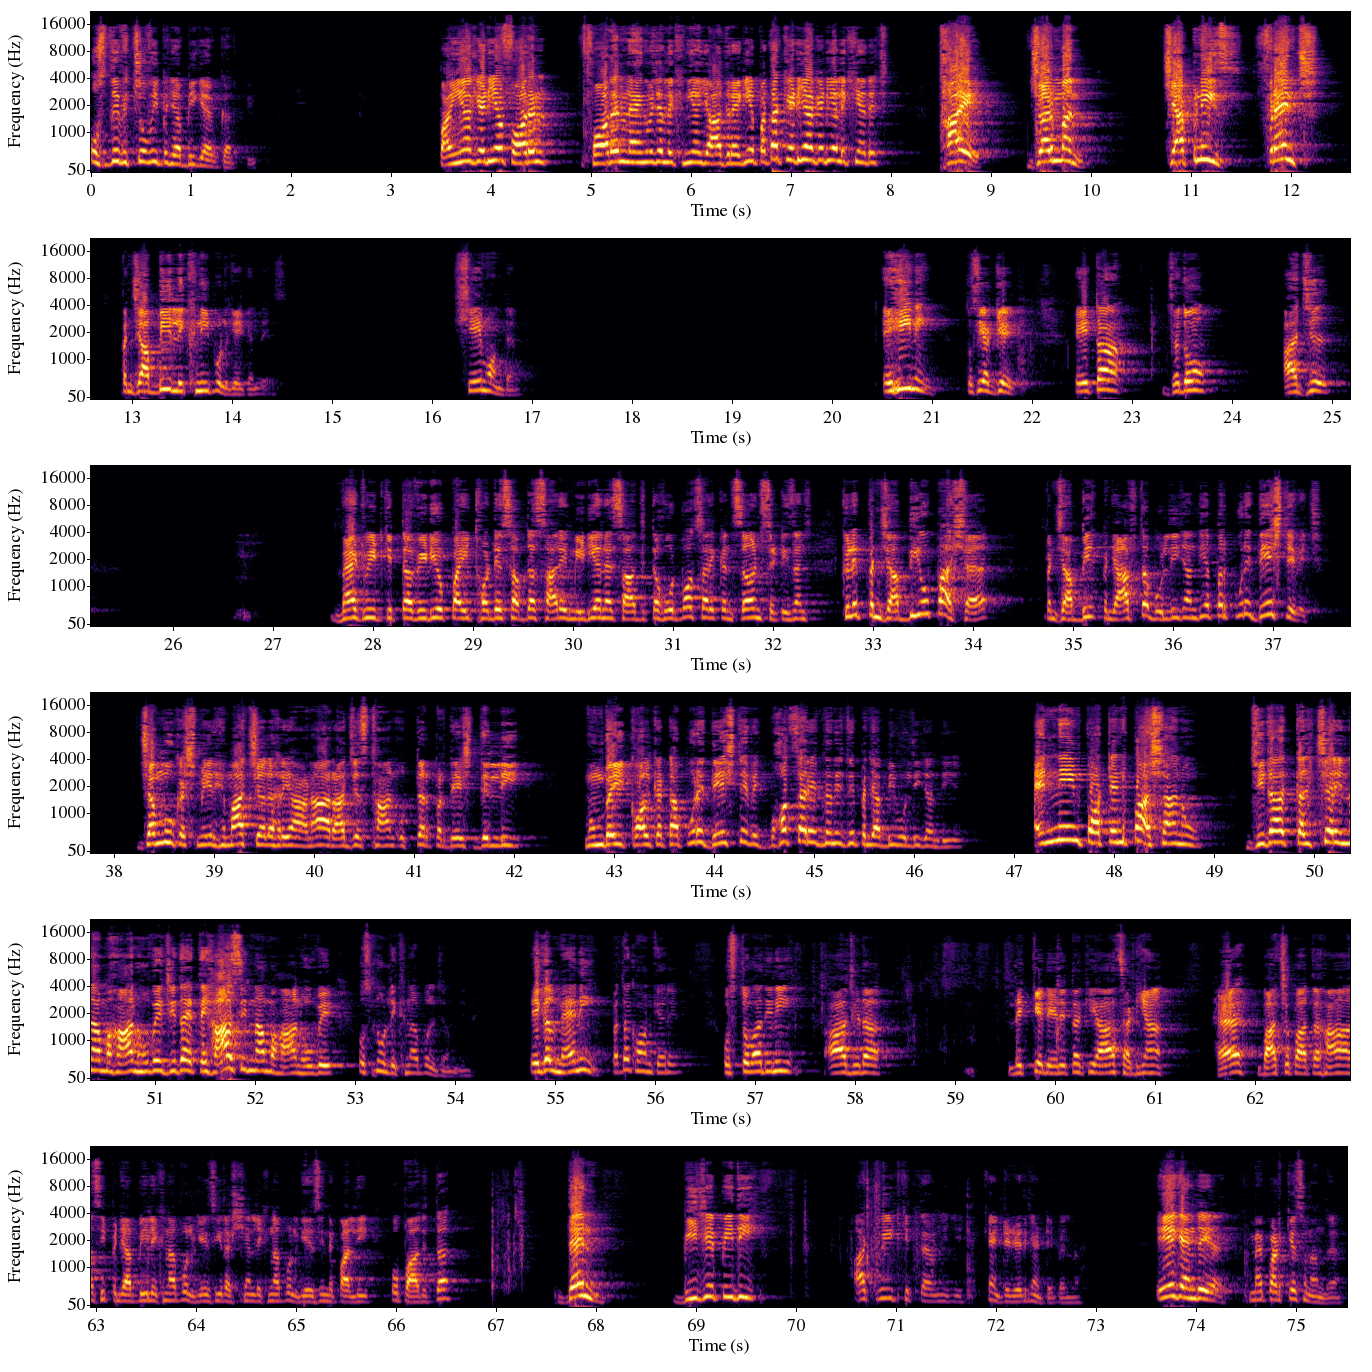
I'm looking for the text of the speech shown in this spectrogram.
ਉਸ ਦੇ ਵਿੱਚੋਂ ਵੀ ਪੰਜਾਬੀ ਗਾਇਬ ਕਰਤੀ ਪਾਈਆਂ ਕਿਹੜੀਆਂ ਫੋਰਨ ਫੋਰਨ ਲੈਂਗੁਏਜਾਂ ਲਿਖਣੀਆਂ ਯਾਦ ਰਹਿ ਗਈਆਂ ਪਤਾ ਕਿਹੜੀਆਂ ਕਿਹੜੀਆਂ ਲਿਖੀਆਂ ਇਹਦੇ ਚ Thai German Japanese French Punjabi ਲਿਖਣੀ ਭੁੱਲ ਗਏ ਕਹਿੰਦੇ ਅਸੀਂ ਸ਼ੇਮ ਔਨ them ਇਹੀ ਨਹੀਂ ਤੁਸੀਂ ਅੱਗੇ ਇਹ ਤਾਂ ਜਦੋਂ ਅੱਜ ਮੈਂ ਟਵੀਟ ਕੀਤਾ ਵੀਡੀਓ ਪਾਈ, ਤੁਹਾਡੇ ਸਭ ਦਾ ਸਾਰੇ ਮੀਡੀਆ ਨੇ ਸਾਥ ਦਿੱਤਾ, ਹੋਰ ਬਹੁਤ ਸਾਰੇ ਕੰਸਰਨ ਸਿਟੀਜ਼ਨਸ ਕਿਉਂਕਿ ਪੰਜਾਬੀ ਉਹ ਭਾਸ਼ਾ ਹੈ, ਪੰਜਾਬੀ, ਪੰਜਾਬ 'ਚ ਤਾਂ ਬੋਲੀ ਜਾਂਦੀ ਹੈ, ਪਰ ਪੂਰੇ ਦੇਸ਼ ਦੇ ਵਿੱਚ, ਜੰਮੂ ਕਸ਼ਮੀਰ, ਹਿਮਾਚਲ, ਹਰਿਆਣਾ, ਰਾਜਸਥਾਨ, ਉੱਤਰ ਪ੍ਰਦੇਸ਼, ਦਿੱਲੀ, ਮੁੰਬਈ, ਕੋਲਕਾਤਾ, ਪੂਰੇ ਦੇਸ਼ ਦੇ ਵਿੱਚ ਬਹੁਤ ਸਾਰੇ ਇਦਾਂ ਦੇ ਜਿੱਥੇ ਪੰਜਾਬੀ ਬੋਲੀ ਜਾਂਦੀ ਹੈ। ਇੰਨੀ ਇੰਪੋਰਟੈਂਟ ਭਾਸ਼ਾ ਨੂੰ, ਜਿਹਦਾ ਕਲਚਰ ਇੰਨਾ ਮਹਾਨ ਹੋਵੇ, ਜਿਹਦਾ ਇਤਿਹਾਸ ਇੰਨਾ ਮਹਾਨ ਹੋਵੇ ਉਸ ਨੂੰ ਲਿਖਣਾ ਭੁੱਲ ਜਾਂਦੇ ਨੇ। ਇਹ ਗੱਲ ਮੈਂ ਨਹੀਂ, ਪਤਾ ਕੌਣ ਕਹਿ ਰਿਹਾ? ਉਸ ਤੋਂ ਬਾਅਦ ਹੀ ਨਹੀਂ ਆ ਜਿਹੜਾ ਲਿਖ ਕੇ ਦੇ ਦਿੱਤਾ ਕਿ ਆ ਸਾਡੀਆਂ ਹੈ, ਬਾਅਦ ਚ ਪਾਤਾ, ਹਾਂ, ਅਸੀਂ ਪੰਜਾਬੀ ਲਿਖਣਾ ਭੁੱਲ ਗਏ ਸੀ, ਰਸ਼ੀਅਨ ਲਿਖਣਾ ਭੁੱਲ ਗਏ ਸੀ, ਨੇਪਾਲੀ ਉਹ ਪਾ ਦਿੱਤਾ। ਦੈਨ ਬੀਜੇਪੀ ਦੀ ਆ ਟਵੀਟ ਕੀਤਾ ਉਹਨੇ ਜੀ, ਘੰਟੇ, ਡੇਢ ਘੰਟੇ ਪਹਿਲਾਂ। ਇਹ ਕਹਿੰਦੇ ਆ, ਮੈਂ ਪੜ੍ਹ ਕੇ ਸੁਣਾਉਂਦਾ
